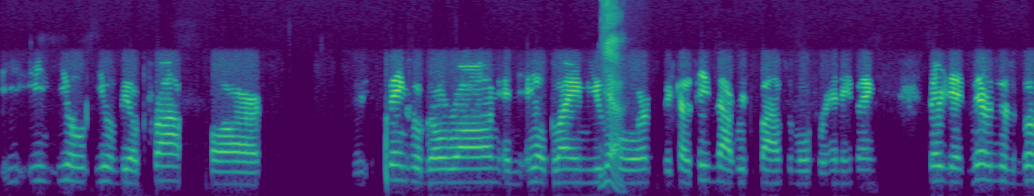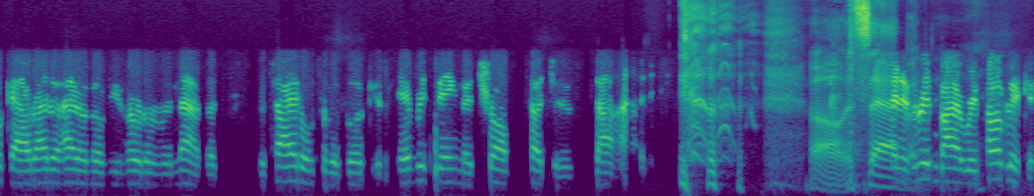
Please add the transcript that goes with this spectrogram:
you, you'll you'll be a prop, or things will go wrong, and he'll blame you Yeah. for it because he's not responsible for anything. There's there's this book out. I don't I don't know if you've heard of it or not, but the title to the book is "Everything That Trump Touches Dies," oh, it's sad. and it's but- written by a Republican.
